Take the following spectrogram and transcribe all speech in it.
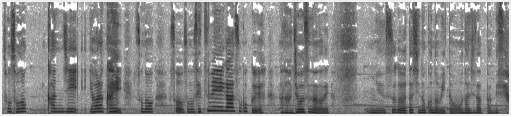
そその感じ柔らかいそのそうその説明がすごくあの上手なので、ね、すごい私の好みと同じだったんですよ。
